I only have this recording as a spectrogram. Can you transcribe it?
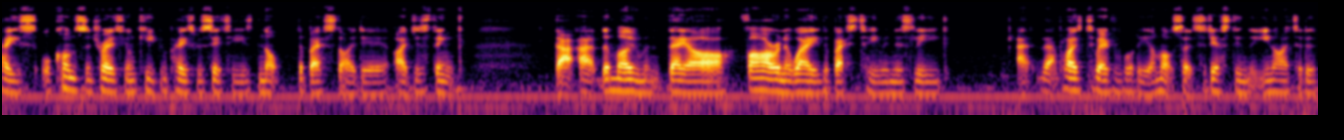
pace or concentrating on keeping pace with City is not the best idea. I just think that at the moment they are far and away the best team in this league. Uh, that applies to everybody. I'm not suggesting that United are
